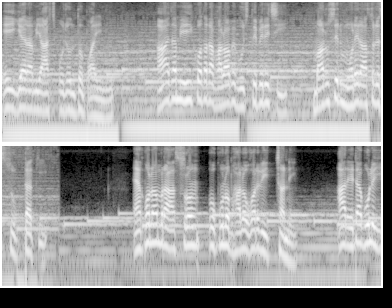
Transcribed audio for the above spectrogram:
এই জ্ঞান আমি আজ পর্যন্ত পাইনি। আজ আমি এই কথাটা ভালোভাবে বুঝতে পেরেছি। মানুষের মনের আসলে সুখটা কি? এখন আমরা আশ্রম ও কোনো ভালো ঘরের ইচ্ছা নেই। আর এটা বলেই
